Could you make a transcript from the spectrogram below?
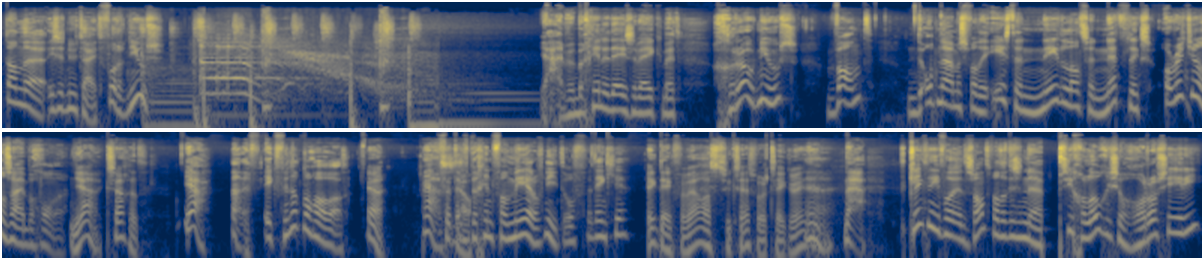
dan eh, is het nu tijd voor het nieuws. Ja, en we beginnen deze week met groot nieuws. Want de opnames van de eerste Nederlandse Netflix original zijn begonnen. Ja, ik zag het. Ja, nou, ik vind dat nogal wat. Ja, Ja, is het Vertel. het begin van meer of niet? Of denk je? ik denk van wel als het succes wordt, zeker weten. Ja. Nou ja, het klinkt in ieder geval interessant, want het is een eh, psychologische horrorserie.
